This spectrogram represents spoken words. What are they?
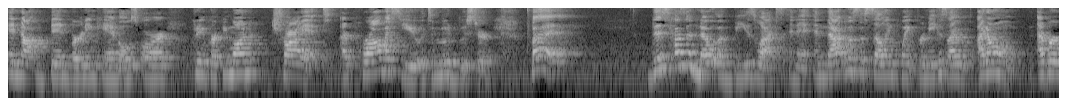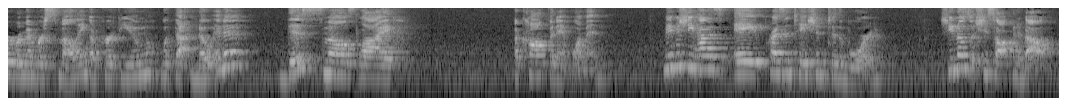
and not been burning candles or putting perfume on, try it. I promise you, it's a mood booster. But this has a note of beeswax in it and that was the selling point for me because I, I don't ever remember smelling a perfume with that note in it. This smells like a confident woman. Maybe she has a presentation to the board. She knows what she's talking about.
